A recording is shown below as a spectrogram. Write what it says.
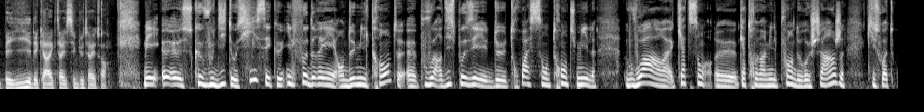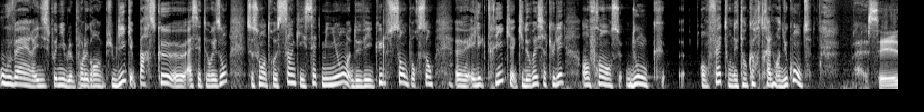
pays et des caractéristiques du territoire. Mais euh, ce que vous dites aussi, c'est qu'il faudrait en 2030 pouvoir disposer de 330 000, voire 480 000 points de recharge qui soient ouverts et disponibles pour le grand public, parce que à cet horizon, ce sont entre 5 et 7 millions de véhicules 100% euh, électrique qui devrait circuler en France. Donc, euh, en fait, on est encore très loin du compte. Bah, c'est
